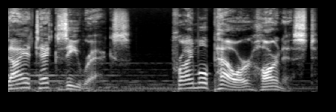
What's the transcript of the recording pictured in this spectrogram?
Diatech Z-Rex, primal power harnessed.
